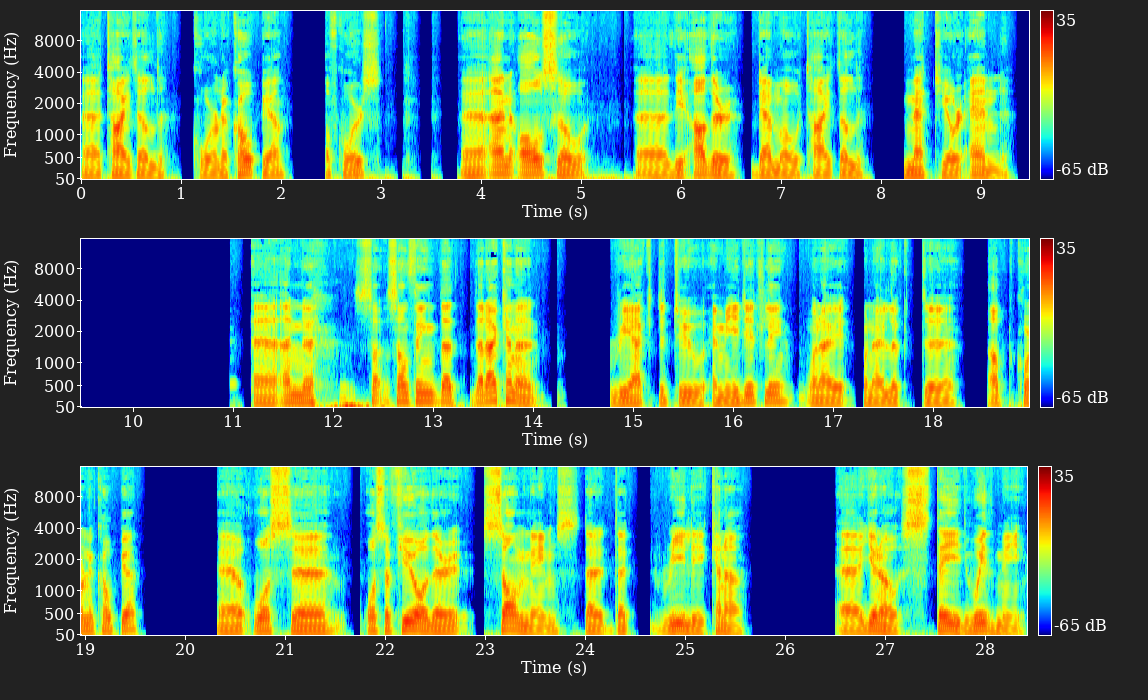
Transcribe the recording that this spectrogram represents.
uh, titled Cornucopia, of course, and also the other demo titled met your end. Uh, and uh, so, something that that I kind of reacted to immediately when I when I looked uh, up Cornucopia uh, was uh, was a few other song names that that really kind of uh, you know stayed with me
